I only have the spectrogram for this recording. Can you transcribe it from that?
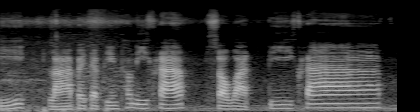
นี้ ลาไปแต่เพียงเท่านี้ครับ สวัสดีครับ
